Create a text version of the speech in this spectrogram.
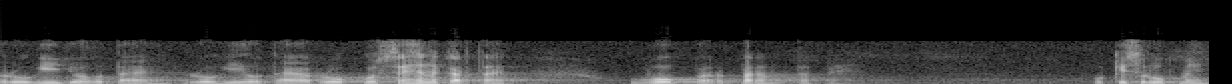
रोगी जो होता है रोगी होता है और रोग को सहन करता है वो पर, परम तप है। वो किस रूप में?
